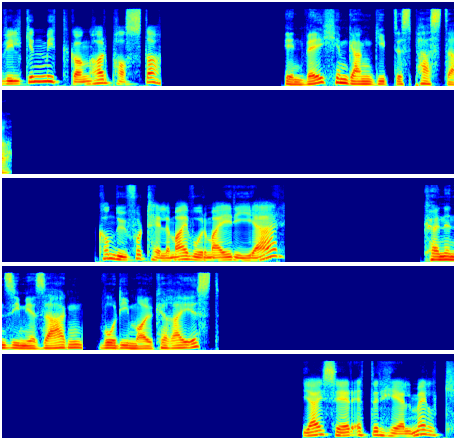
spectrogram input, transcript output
Hvilken midtgang har pasta? In welchem Gang gibt es Pasta? Kan du fortelle meg hvor meieriet er? Können Sie mir sagen, wo die Molkerei ist? Jeg ser etter helmelk.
